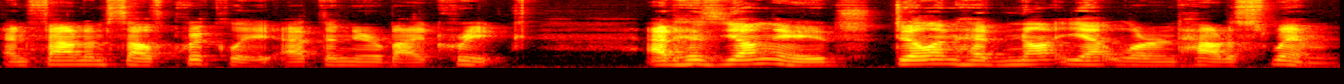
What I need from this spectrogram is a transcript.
and found himself quickly at the nearby creek. At his young age, Dylan had not yet learned how to swim.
